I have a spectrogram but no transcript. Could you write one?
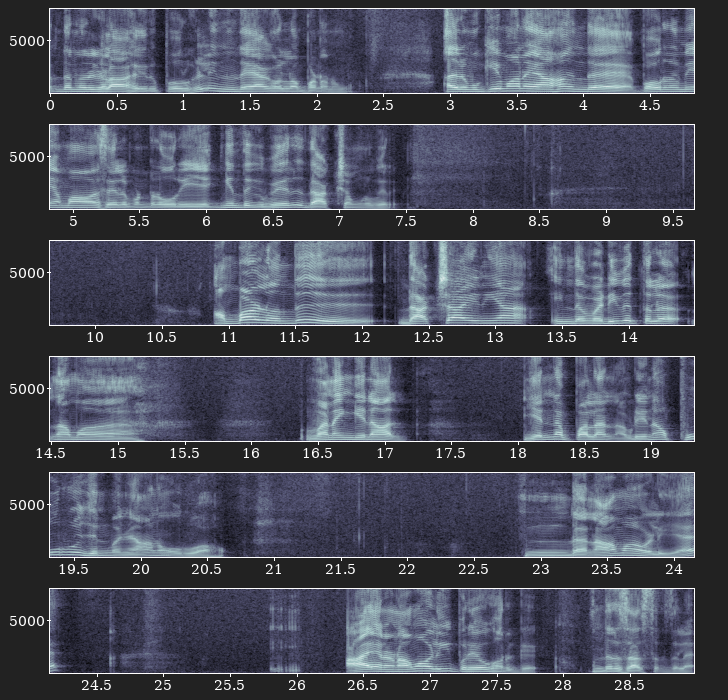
அந்தணர்களாக இருப்பவர்கள் இந்த யாகம்லாம் பண்ணணும். அதில் முக்கியமான யாகம் இந்த பௌர்ணமி அமாவாசையில் பண்ணுற ஒரு யஜ்யத்துக்கு பேர் தாட்சம்னு பேர். அம்பாள் வந்து தாக்ஷாயினியாக இந்த வடிவத்தில் நாம் வணங்கினால் என்ன பலன் அப்படின்னா பூர்வ ஜென்ம ஞானம் உருவாகும். இந்த நாமாவளியை ஆயிரம் நாமாவளிக்கு பிரயோகம் இருக்குது மந்திர சாஸ்திரத்தில்.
